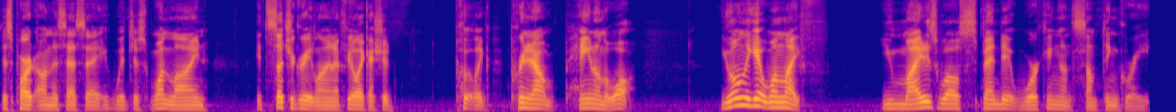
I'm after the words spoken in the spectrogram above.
this part on this essay, with just one line. It's such a great line. I feel like I should put like print it out and hang on the wall. You only get one life. You might as well spend it working on something great.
